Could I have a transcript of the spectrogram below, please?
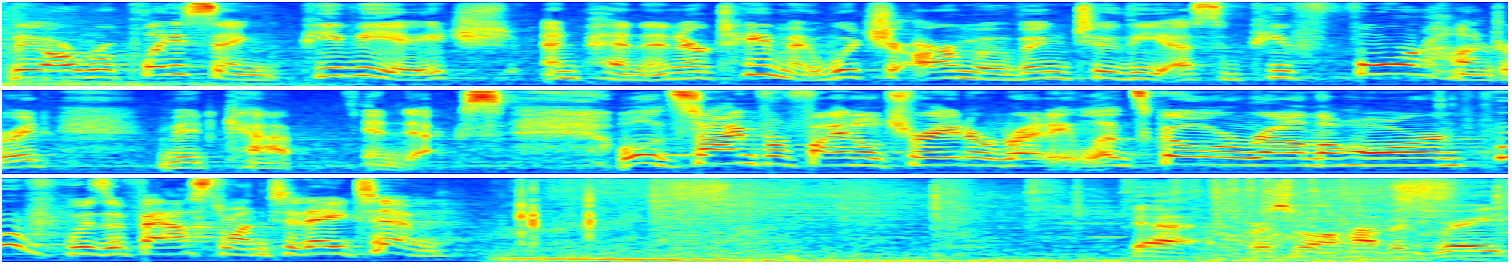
They are replacing PVH and Penn Entertainment, which are moving to the S&P 400 mid-cap index. Well, it's time for final trade already. Let's go around the horn. Whew, was a fast one today, Tim. Yeah, first of all, have a great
